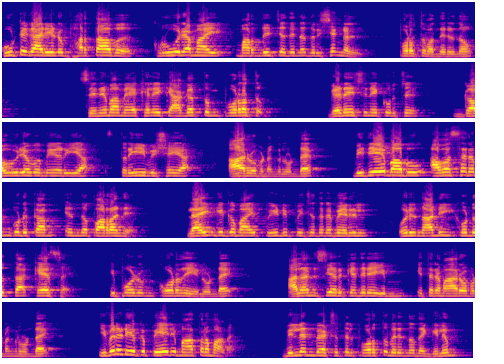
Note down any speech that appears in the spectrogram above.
കൂട്ടുകാരിയുടെ ഭർത്താവ് ക്രൂരമായി മർദ്ദിച്ചതിന്റെ ദൃശ്യങ്ങൾ പുറത്തു വന്നിരുന്നു. സിനിമാ മേഖലയ്ക്കകത്തും പുറത്തും ഗണേശിനെ കുറിച്ച് ഗൗരവമേറിയ സ്ത്രീ വിഷയ ആരോപണങ്ങളുണ്ട്. വിജയബാബു അവസരം കൊടുക്കാം എന്ന് പറഞ്ഞ് ലൈംഗികമായി പീഡിപ്പിച്ചതിന്റെ പേരിൽ ഒരു നടി കൊടുത്ത കേസ് ഇപ്പോഴും കോടതിയിലുണ്ട്. അലൻസിയർക്കെതിരെയും ഇത്തരം ആരോപണങ്ങളുണ്ട്. ഇവരുടെയൊക്കെ പേര് മാത്രമാണ് വില്ലൻ വേഷത്തിൽ പുറത്തു വരുന്നതെങ്കിലും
